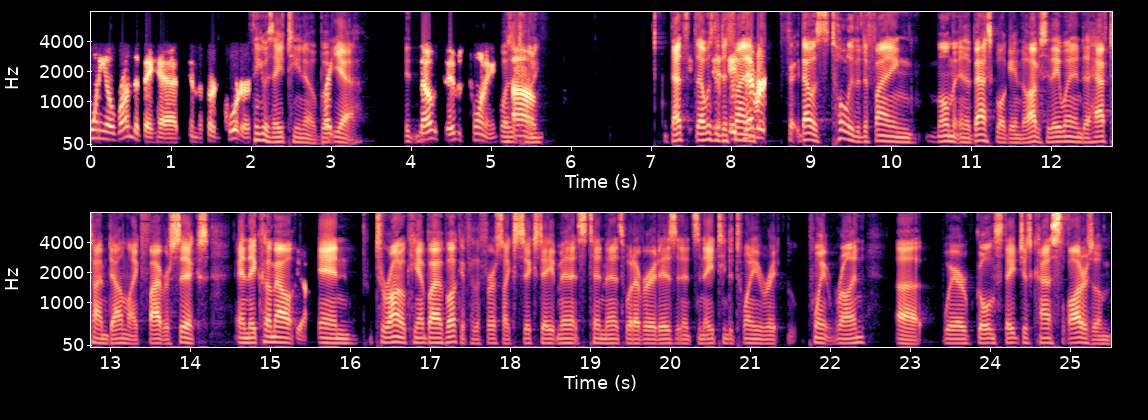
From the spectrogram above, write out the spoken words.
20-0 run that they had in the third quarter. I think it was 18-0, but Like- yeah. It, No, it was 20. was it 20? Um, That's that was the it- it defining never- that was totally the defining moment in the basketball game though. Obviously, they went into halftime down like 5 or 6 and they come out Yeah. and Toronto can't buy a bucket for the first like 6 to 8 minutes, 10 minutes, whatever it is, and it's an 18 to 20 ra- point run uh, where Golden State just kind of slaughters them.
